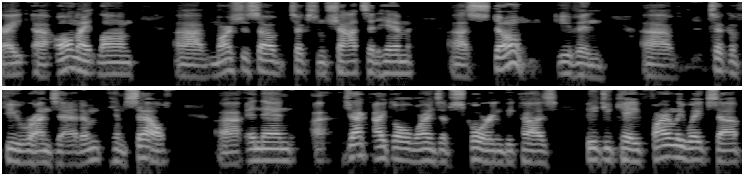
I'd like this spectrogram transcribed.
right? Uh, all night long. Uh, Marchessault took some shots at him. Uh, Stone even uh, took a few runs at him himself. Uh, and then uh, Jack Eichel winds up scoring because VGK finally wakes up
